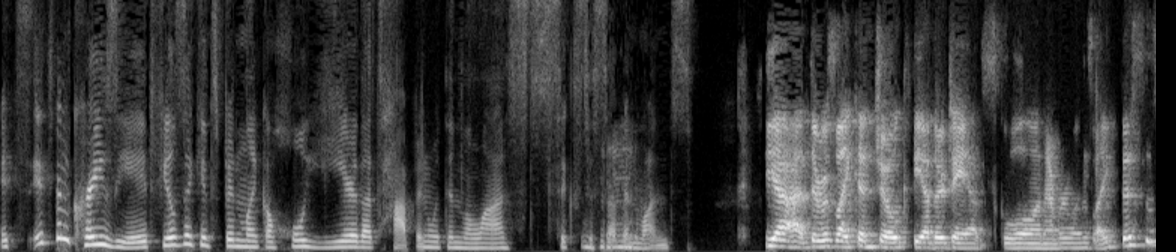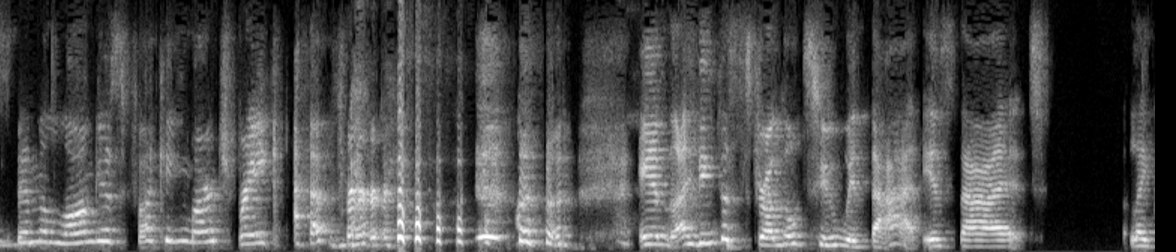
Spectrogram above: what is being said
it's it's been crazy it feels like it's been like a whole year that's happened within the last 6 to mm-hmm. 7 months yeah there was like a joke the other day at school and everyone's like this has been the longest fucking march break ever. And i think the struggle too with that is that like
